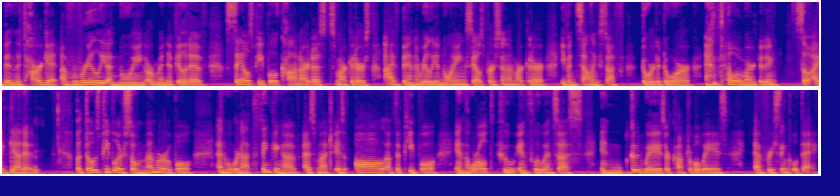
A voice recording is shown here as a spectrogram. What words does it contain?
been the target of really annoying or manipulative salespeople, con artists, marketers. I've been a really annoying salesperson and marketer, even selling stuff door to door and telemarketing. So I get it. But those people are so memorable. And what we're not thinking of as much is all of the people in the world who influence us in good ways or comfortable ways every single day.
